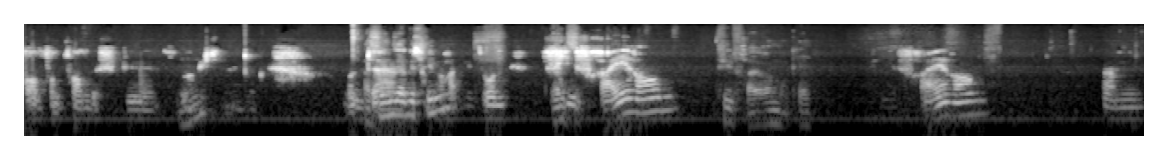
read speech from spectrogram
Form vom Formgefühl. So Mhm. habe ich den Eindruck. Und Hast du ihn äh, da geschrieben? auch mit so einem viel Freiraum, Viel Freiraum, okay. viel Freiraum. Ähm,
